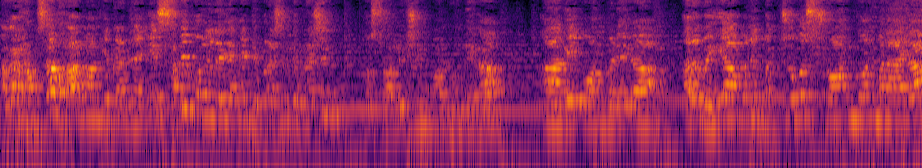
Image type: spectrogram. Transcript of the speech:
अगर हम सब हार मान के बैठ जाएँगे, सभी बोलने लग जाएँगे डिप्रेशन डिप्रेशन तो सॉल्यूशन कौन ढूंढेगा? आगे कौन बढ़ेगा? अरे भैया, अपने बच्चों को स्ट्रॉन्ग कौन बनाएगा?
